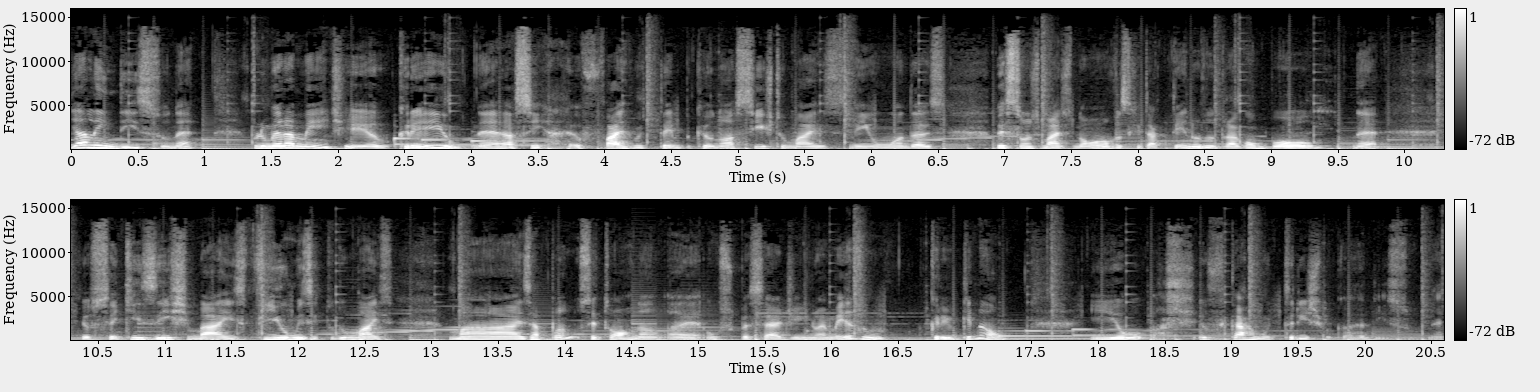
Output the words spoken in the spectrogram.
E além disso, né? Primeiramente, eu creio, né? Assim, faz muito tempo que eu não assisto mais nenhuma das versões mais novas que tá tendo do Dragon Ball, né? Eu sei que existe mais filmes e tudo mais, mas a Pan se torna é, um Super Saiyajin, não é mesmo? Creio que não. E eu, eu ficava muito triste por causa disso, né?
